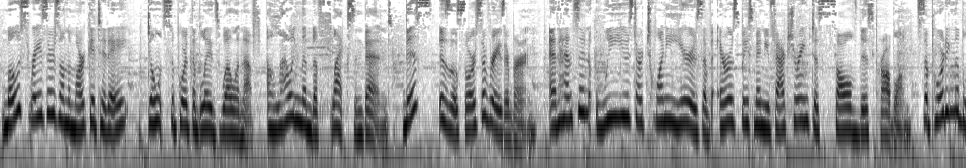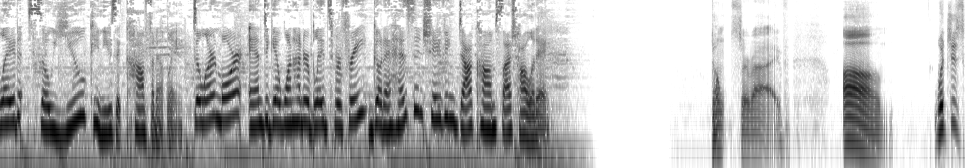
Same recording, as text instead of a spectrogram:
Most razors on the market today don't support the blades well enough, allowing them to flex and bend. This is the source of razor burn. At Henson, we used our 20 years of aerospace manufacturing to solve this problem, supporting the blade so you can use it confidently. To learn more and to get 100 blades for free, go to hensonshaving.com slash holiday. don't survive. Um, which is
